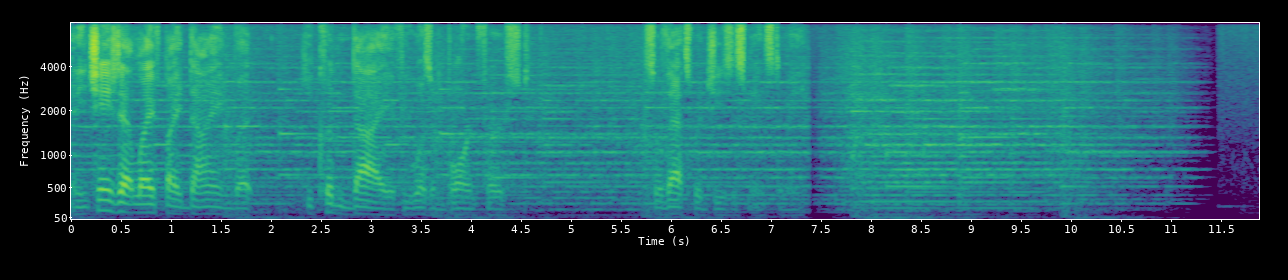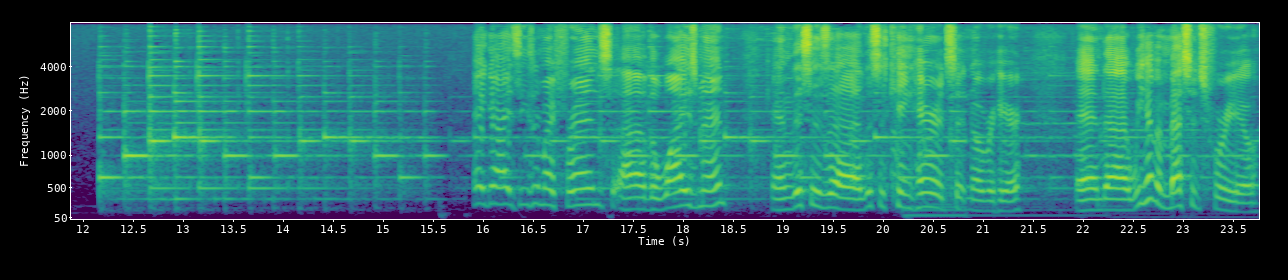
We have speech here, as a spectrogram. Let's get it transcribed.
And He changed that life by dying, but He couldn't die if He wasn't born first. So that's what Jesus means to me. Hey guys, these are my friends, uh, the wise men, and this is uh, this is King Herod sitting over here, and uh, we have a message for you.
